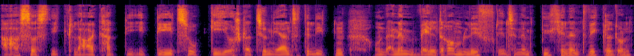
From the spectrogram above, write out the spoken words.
Arthur C. Clarke hat die Idee zu geostationären Satelliten und einem Weltraumlift in seinen Büchern entwickelt und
